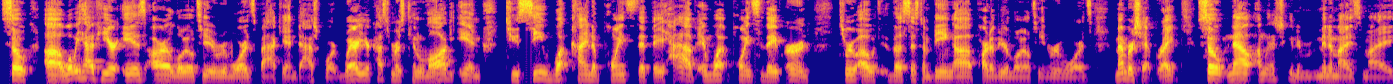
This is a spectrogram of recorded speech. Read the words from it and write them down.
So uh, what we have here is our loyalty rewards backend dashboard where your customers can log in to see what kind of points that they have and what points they've earned throughout the system being a part of your loyalty and rewards membership, right? So now I'm actually going to minimize my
